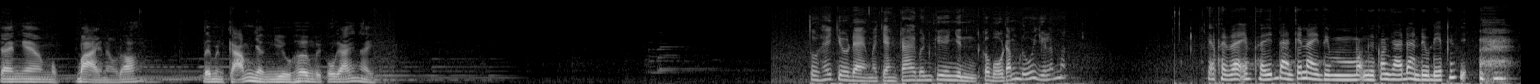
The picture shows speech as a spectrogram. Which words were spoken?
cho em nghe một bài nào đó để mình cảm nhận nhiều hơn về cô gái này. Tôi thấy chưa đàn mà chàng trai bên kia nhìn coi bộ đắm đuối dữ lắm á. Dạ thật ra em thấy đàn cái này thì mọi người con gái đàn đều đẹp hết chị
